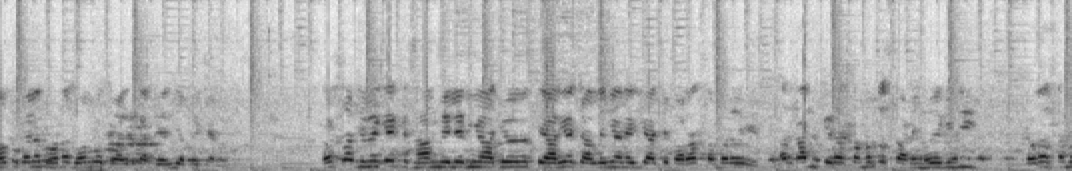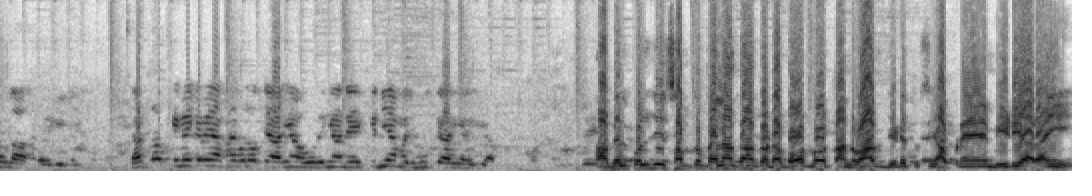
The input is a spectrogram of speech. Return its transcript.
ਸਭ ਤੋਂ ਪਹਿਲਾਂ ਤੁਹਾਡਾ ਬਹੁਤ ਬਹੁਤ ਸਵਾਗਤ ਕਰਦੇ ਹਾਂ ਜੀ ਆਪਣੇ ਚੈਨਲ ਡਾਕਟਰ ਸਾਹਿਬ ਜਿਵੇਂ ਕਿ ਕਿਸਾਨ ਮੇਲੇ ਦੀਆਂ ਅੱਜ ਤਿਆਰੀਆਂ ਚੱਲ ਰਹੀਆਂ ਨੇ ਜੀ, ਅੱਜ 12 ਸਤੰਬਰ ਔਰ ਕੱਲ੍ਹ 13 ਸਤੰਬਰ ਤੋਂ ਸਟਾਰਟਿੰਗ ਹੋਏਗੀ ਜੀ 14 ਸਤੰਬਰ ਲਾਸਟ ਹੋਏਗੀ ਜੀ। ਡਾਕਟਰ ਸਾਹਿਬ, ਕਿਵੇਂ ਕਿਵੇਂ ਆਪਣੇ ਵੱਲੋਂ ਤਿਆਰੀਆਂ ਹੋ ਰਹੀਆਂ ਨੇ, ਕਿੰਨੀਆਂ ਮਜ਼ਬੂਤ ਤਿਆਰੀਆਂ ਨੇ ਜੀ ਆਪ? ਆ ਬਿਲਕੁਲ ਜੀ, ਸਭ ਤੋਂ ਪਹਿਲਾਂ ਤਾਂ ਤੁਹਾਡਾ ਬਹੁਤ-ਬਹੁਤ ਧੰਨਵਾਦ, ਜਿਹੜੇ ਤੁਸੀਂ ਆਪਣੇ ਮੀਡੀਆ ਰਾਹੀਂ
